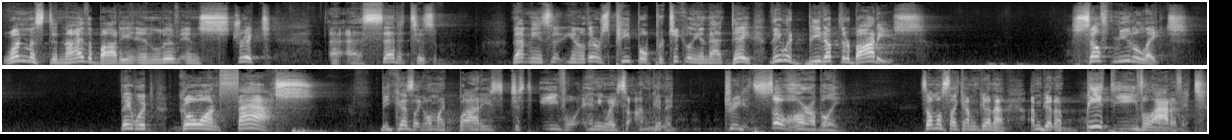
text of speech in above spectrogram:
One must deny the body and live in strict uh, asceticism. That means that, you know, there was people, particularly in that day, they would beat up their bodies, self-mutilate. They would go on fasts because, like, oh, my body's just evil anyway, so I'm going to treat it so horribly. It's almost like I'm going to I'm going to beat the evil out of it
